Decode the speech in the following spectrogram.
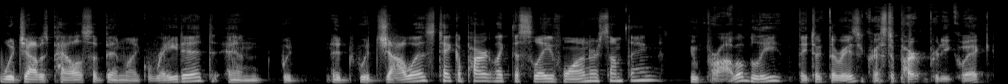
would Jabba's palace have been like raided and would Would, would Jawas take apart like the Slave One or something? Probably they took the Razor Crest apart pretty quick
